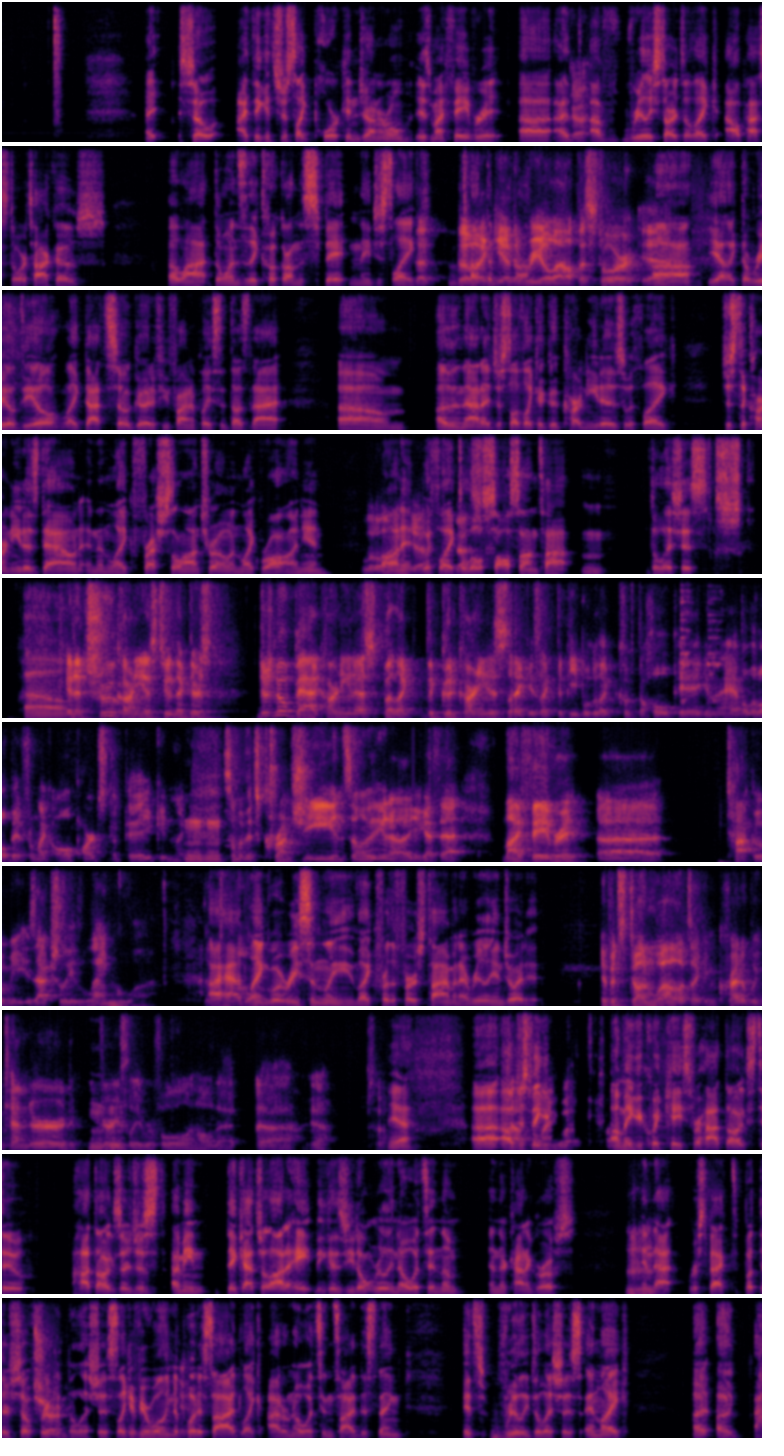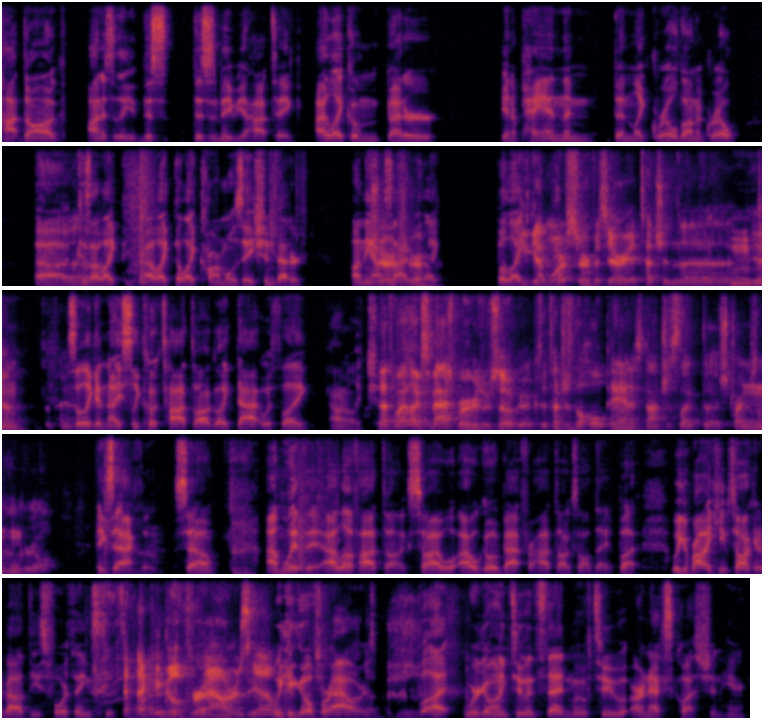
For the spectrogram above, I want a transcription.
I, so I think it's just like pork in general is my favorite. Uh, I've Okay. I've really started to like al pastor tacos a lot. The ones they cook on the spit and they just like The, the like the yeah, the off? real al pastor Yeah. Uh huh. Yeah, like the real deal. Like that's so good if you find a place that does that. Um, other than that, I just love like a good carnitas with like just the carnitas down and then like fresh cilantro and like raw onion little on it yeah, with like a little salsa on top. Mm, delicious. Um, and a true carnitas too. Like there's there's no bad carnitas, but like the good carnitas like is like the people who like cook the whole pig and they have a little bit from like all parts of the pig and like mhm. some of it's crunchy and some of it, you know you get that. My favorite uh taco meat is actually lengua. I had Um, lengua recently, like for the first time, and I really enjoyed it. If it's done well, it's like incredibly tender and very Mhm. flavorful and all that. Uh, yeah. So Yeah. Uh, I'll just make a. I'll make a quick case for hot dogs too. Hot dogs are Mhm. just, I mean, they catch a lot of hate because you don't really know what's in them and they're kind of gross in Mhm. that respect, but they're so freaking Sure. delicious. Like, if you're willing to Yeah. put aside, like, I don't know what's inside this thing, it's really delicious. And like a, a hot dog, honestly, this this is maybe a hot take. I like them better in a pan than than like grilled on a grill Uh because I Oh. like I like the like caramelization better on the Sure, outside. sure. But like, but like you get more surface area touching the Mhm. yeah. the pan. So like a nicely cooked hot dog like that with like I don't know like chili. That's why like smash burgers are so good because it touches the whole pan. It's not just like the stripes on the Mhm. grill. exactly. So I'm with it. I love hot dogs, so I will I will go bat for hot dogs all day. But we could probably keep talking about these four things. I could go for hours. Yeah, we could go for hours, but we're going to instead move to our next question here.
